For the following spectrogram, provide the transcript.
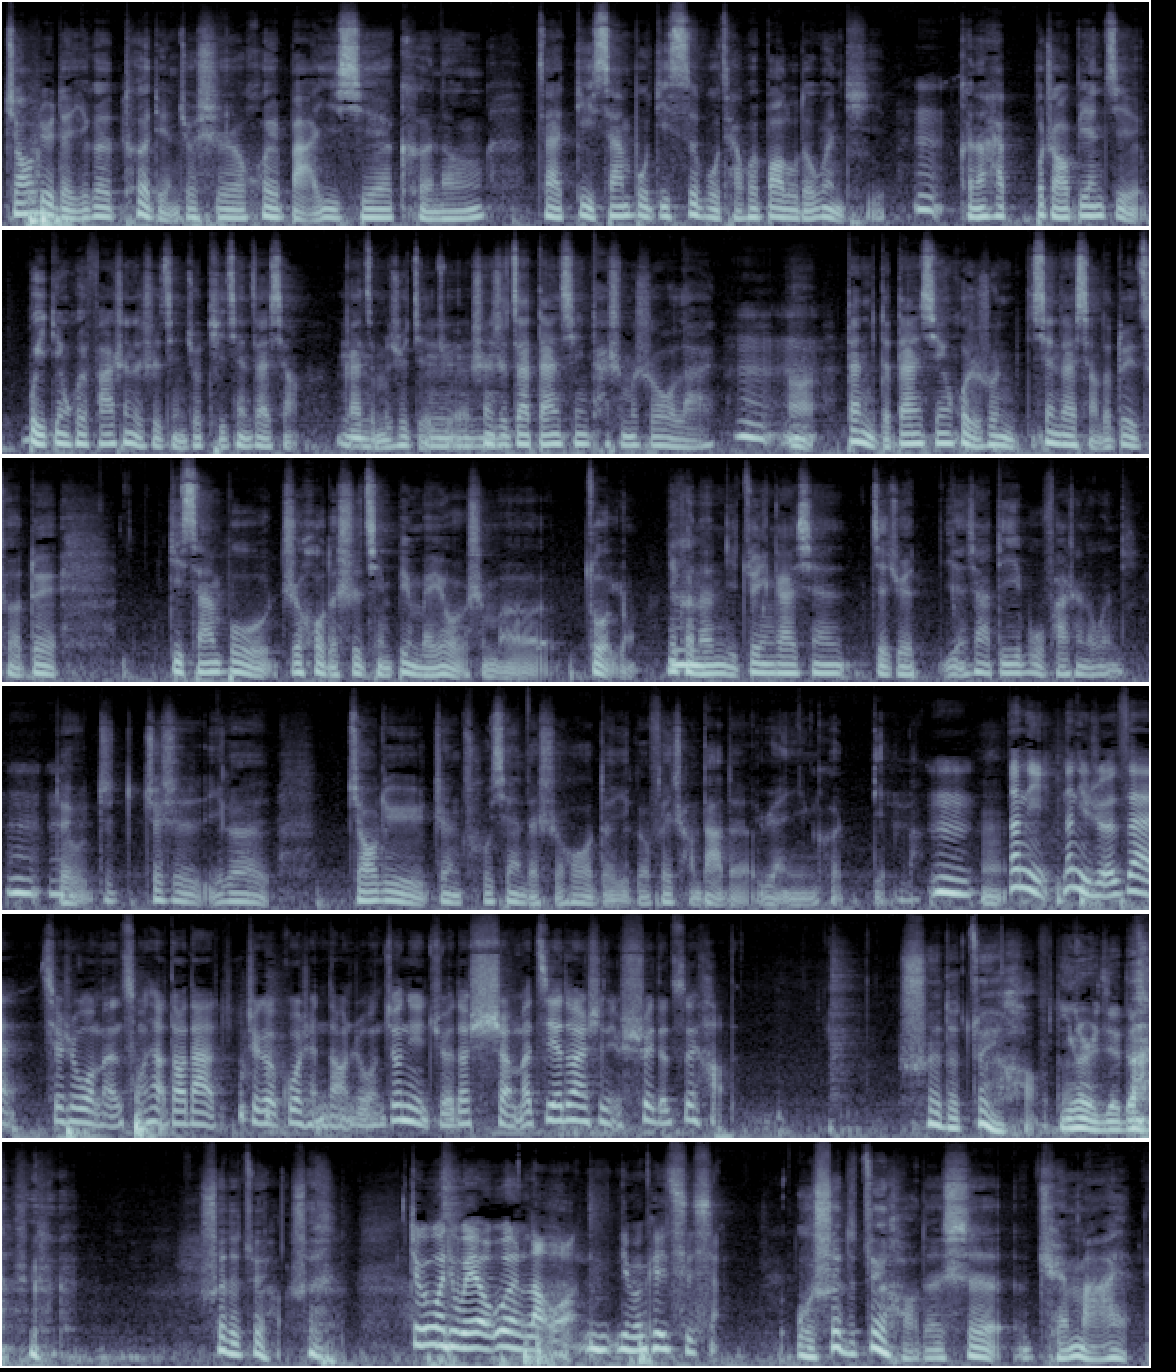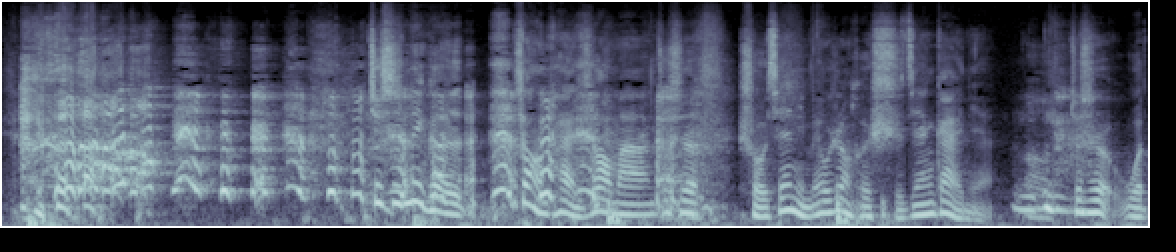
焦虑的一个特点就是会把一些可能在第三步、第四步才会暴露的问题，嗯，可能还不着边际、不一定会发生的事情，就提前在想该怎么去解决，嗯甚至在担心它什么时候来，嗯啊、但你的担心或者说你现在想的对策，对第三步之后的事情并没有什么作用。你可能你最应该先解决眼下第一步发生的问题。嗯嗯对，这这是一个焦虑症出现的时候的一个非常大的原因和点吧。嗯嗯，那你那你觉得在其实我们从小到大这个过程当中，就你觉得什么阶段是你睡得最好的？睡得最好的，婴儿阶段，睡得最好，睡 这个问题我也有问老王，你你们可以一起想。我睡得最好的是全麻哎，就是那个状态，你知道吗？就是首先你没有任何时间概念，就是我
